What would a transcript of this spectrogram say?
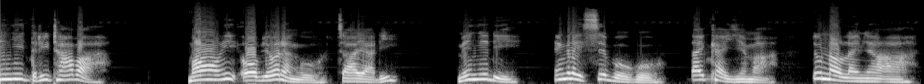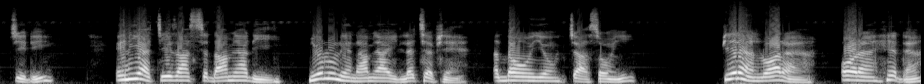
င်းကြီးတတိထားပါ မောင်ဤအော်ပြောတံကိုကြားရသည်မင်းကြီးသည်အင်္ဂလိပ်စစ်ဗိုလ်ကိုတိုက်ခိုက်ရင်းမှသူ့နောက်လိုက်များအားကြည့်သည် အိန္ဒိယကျေးစားစစ်သားများသည်မြို့လူလင်သားများ၏လက်ချက်ဖြင့်အသောအယုံကြဆုံး၏ပြေးရန်လွှားရန်အော်ရန်ဟစ်တန်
